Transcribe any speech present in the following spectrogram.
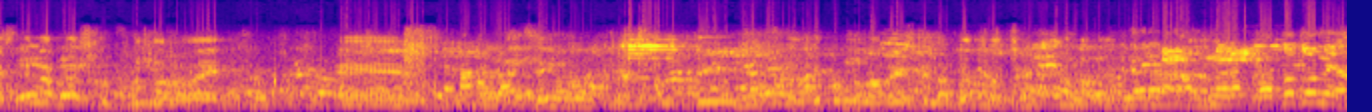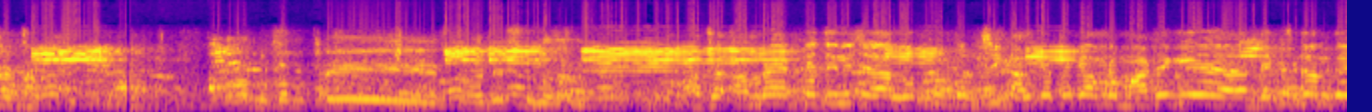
ইজতেমার কাজ খুব সুন্দরভাবে করতেছি। শান্তি, শান্তিপূর্ণভাবে ইজতেমার কাজ চলছে। রহমতে। আপনারা কতজন এসেছেন? আমরা আচ্ছা আমরা একটা জিনিস লক্ষ্য করছি কালকে থেকে আমরা মাঠে গিয়ে দেখছিলাম যে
